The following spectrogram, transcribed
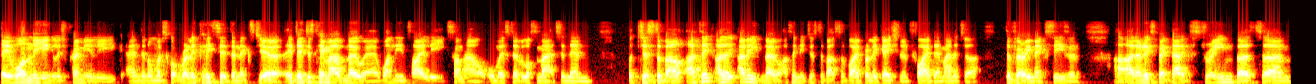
they won the English Premier League and then almost got relegated the next year. They just came out of nowhere, won the entire league somehow, almost never lost a match, and then just about. I think I don't, I don't even know. I think they just about survived relegation and fired their manager the very next season. Uh, I don't expect that extreme, but um,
